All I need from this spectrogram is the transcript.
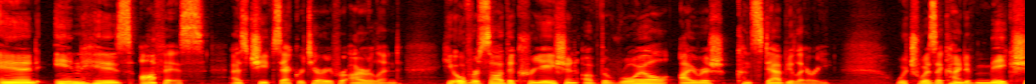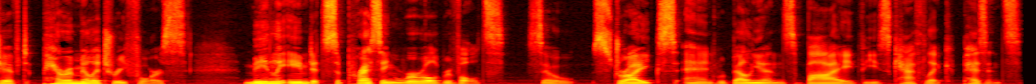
And in his office as Chief Secretary for Ireland, he oversaw the creation of the Royal Irish Constabulary, which was a kind of makeshift paramilitary force mainly aimed at suppressing rural revolts, so strikes and rebellions by these Catholic peasants.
